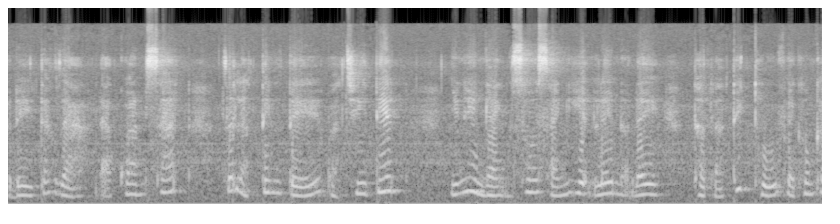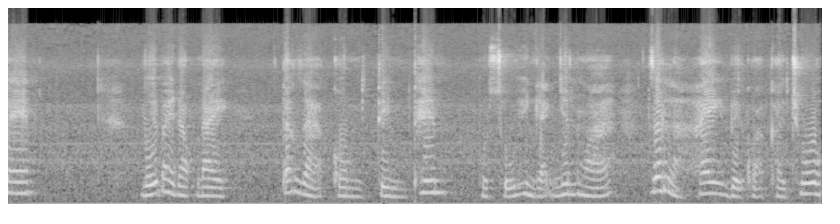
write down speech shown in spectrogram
Ở đây tác giả đã quan sát rất là tinh tế và chi tiết. Những hình ảnh so sánh hiện lên ở đây thật là thích thú, phải không các em? Với bài đọc này, tác giả còn tìm thêm một số hình ảnh nhân hóa rất là hay về quả cà chua,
